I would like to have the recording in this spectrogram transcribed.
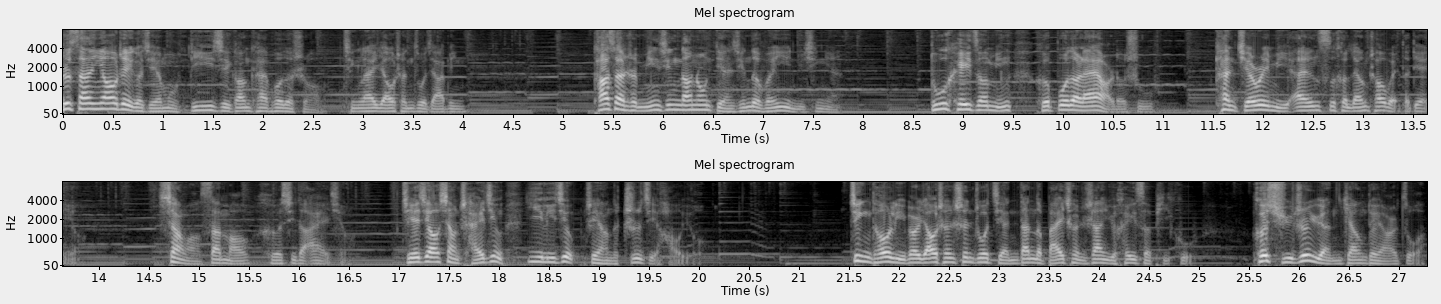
十三幺这个节目第一季刚开播的时候，请来姚晨做嘉宾。她算是明星当中典型的文艺女青年，读黑泽明和波德莱尔的书，看杰瑞米·艾恩斯和梁朝伟的电影，向往三毛、荷西的爱情，结交像柴静、易立竞这样的知己好友。镜头里边，姚晨身着简单的白衬衫与黑色皮裤，和许知远相对而坐。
